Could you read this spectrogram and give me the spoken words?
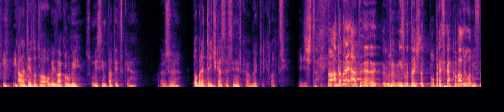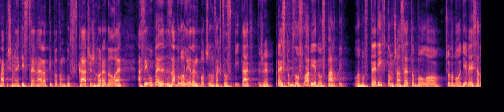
Ale tieto dva, obidva kluby sú mi sympatické. Takže dobré trička ste si dneska obliekli, chlapci. Vidíš to? No a dobre, a t- e, už my sme to ešte popreskakovali, lebo my sa napíšeme nejaký scenár a ty potom bus skáčeš hore-dole. A si úplne zabudol jeden bod, čo som sa chcel spýtať, že prestup zo Slavie do Sparty. Lebo vtedy, v tom čase, to bolo, čo to bolo, 98,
